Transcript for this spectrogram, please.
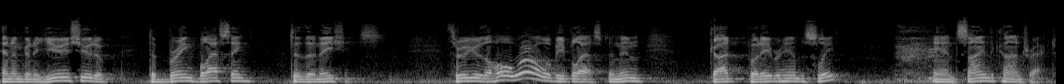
and I'm going to use you to, to bring blessing to the nations. Through you, the whole world will be blessed. And then God put Abraham to sleep and signed the contract.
